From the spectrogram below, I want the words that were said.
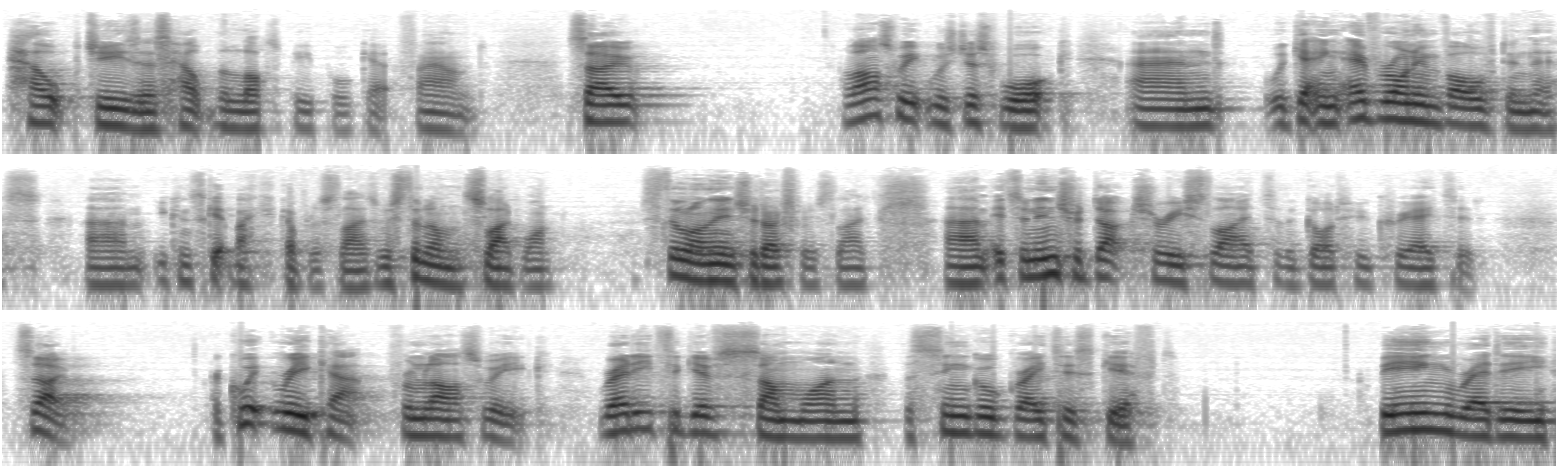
help Jesus, help the lost people get found. So, last week was just walk, and we're getting everyone involved in this. Um, you can skip back a couple of slides. We're still on slide one, still on the introductory slide. Um, it's an introductory slide to the God who created. So, a quick recap from last week ready to give someone the single greatest gift. Being ready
